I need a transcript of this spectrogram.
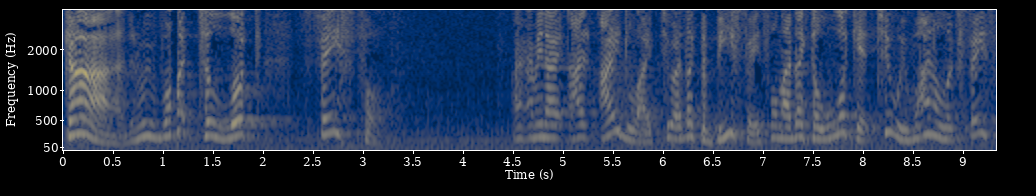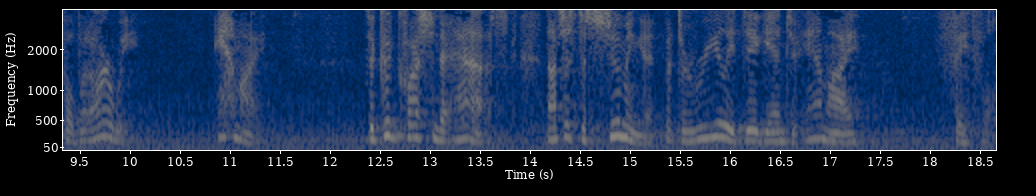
God, and we want to look faithful. I, I mean, I, I, I'd like to. I'd like to be faithful, and I'd like to look it too. We want to look faithful, but are we? Am I? It's a good question to ask. Not just assuming it, but to really dig into am I faithful?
